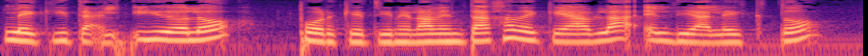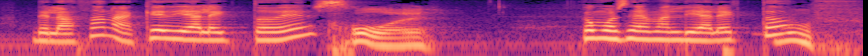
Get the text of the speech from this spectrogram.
le quita el ídolo porque tiene la ventaja de que habla el dialecto de la zona. ¿Qué dialecto es? Joder. ¿Cómo se llama el dialecto? Uf.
